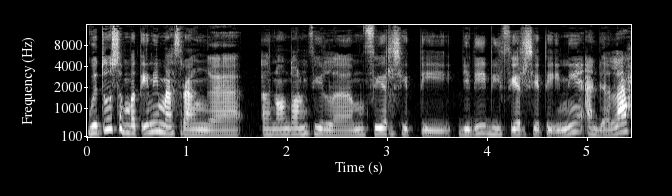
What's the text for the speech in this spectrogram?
gue tuh sempet ini mas Rangga eh, nonton film Fear City jadi di Fear City ini adalah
